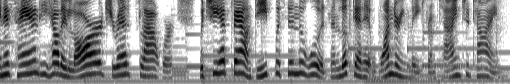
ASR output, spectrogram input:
In his hand he held a large red flower, which he had found deep within the woods, and looked at it wonderingly from time to time.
